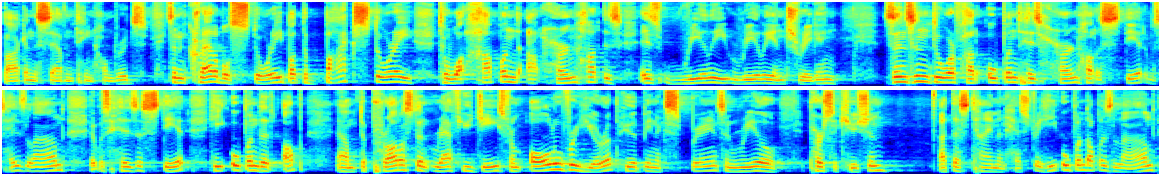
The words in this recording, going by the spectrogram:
back in the 1700s. It's an incredible story, but the backstory to what happened at Herrnhut is, is really, really intriguing. Zinzendorf had opened his Herrnhut estate. It was his land, it was his estate. He opened it up um, to Protestant refugees from all over Europe who had been experiencing real persecution at this time in history. He opened up his land,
